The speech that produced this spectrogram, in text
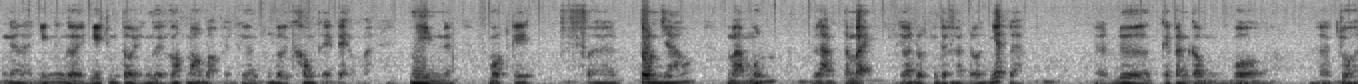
nghĩa là những người như chúng tôi những người góp máu bảo vệ quê hương chúng tôi không thể để mà nhìn một cái ờ, tôn giáo mà muốn làm tầm bậy. Thì bắt buộc chúng tôi phản đối nhất là ờ, đưa cái văn công vô uh, chùa.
